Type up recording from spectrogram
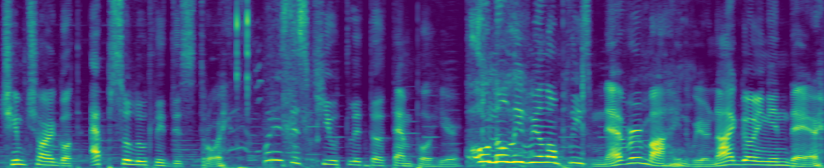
Chimchar got absolutely destroyed. what is this cute little temple here? Oh no, leave me alone, please. Never mind, we're not going in there.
